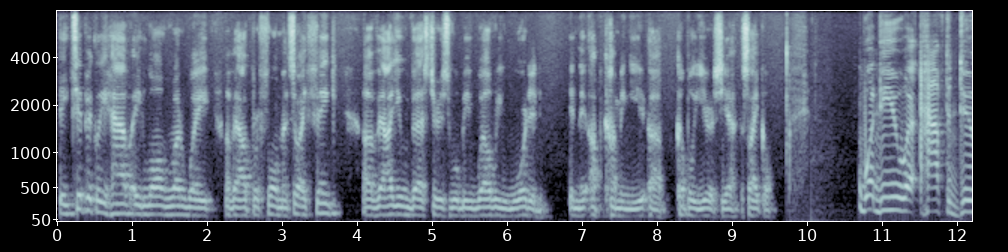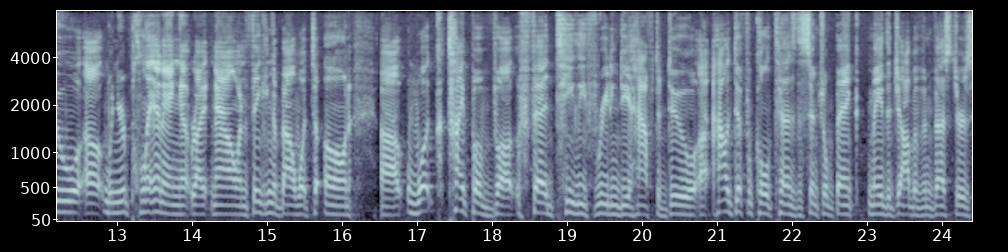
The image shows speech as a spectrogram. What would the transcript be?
they typically have a long runway of outperformance. So I think uh, value investors will be well rewarded in the upcoming year, uh, couple years. Yeah, the cycle. What do you uh, have to do uh, when you're planning right now and thinking about what to own? Uh, what type of uh, Fed tea leaf reading do you have to do? Uh, how difficult has the central bank made the job of investors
